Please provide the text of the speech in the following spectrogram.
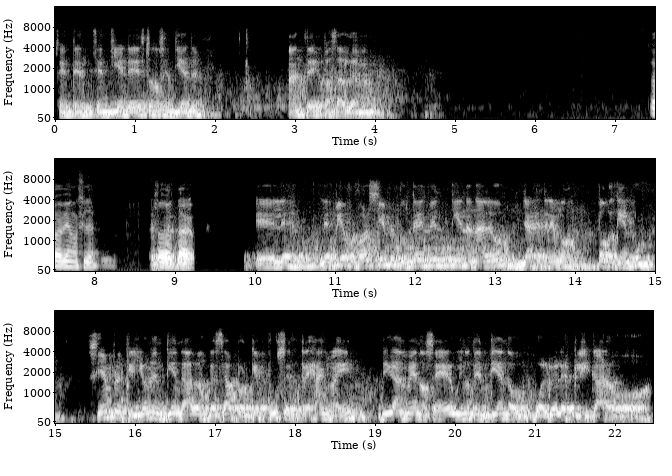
¿Se, entiende esto? ¿No se entiende? Antes de pasarlo demás. Todo bien, auxiliar. Todo claro. Eh, les, les, pido por favor siempre que ustedes no entiendan algo, ya que tenemos poco tiempo, siempre que yo no entienda algo, aunque sea por qué puse tres años ahí, díganme, no sé, Erwin, no te entiendo, volverlo a explicar, o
